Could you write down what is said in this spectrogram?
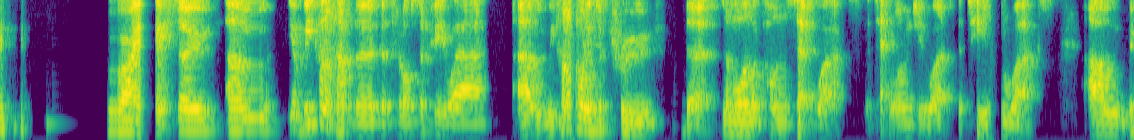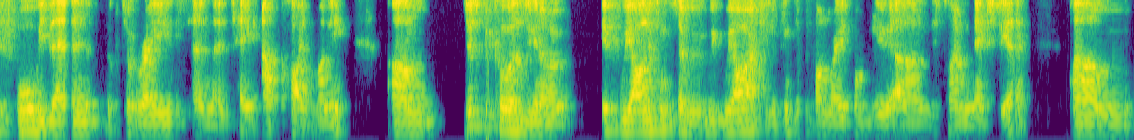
Right. So um, yeah, we kind of have the, the philosophy where um, we kind of wanted to prove that number one, the concept works, the technology works, the team works, um, before we then look to raise and, and take outside money. Um, just because, you know, if we are looking, so we, we are actually looking to fundraise probably um, this time next year. Um,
